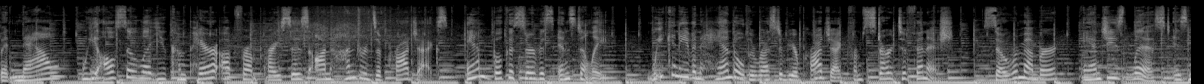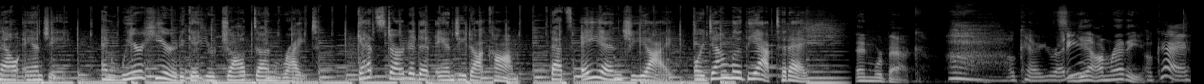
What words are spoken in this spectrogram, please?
but now we also let you compare upfront prices on hundreds of projects and book a service instantly. We can even handle the rest of your project from start to finish. So remember, Angie's list is now Angi, and we're here to get your job done right. Get started at Angi.com. That's A N G I, or download the app today. And we're back. Okay, are you ready? Yeah, I'm ready. Okay,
